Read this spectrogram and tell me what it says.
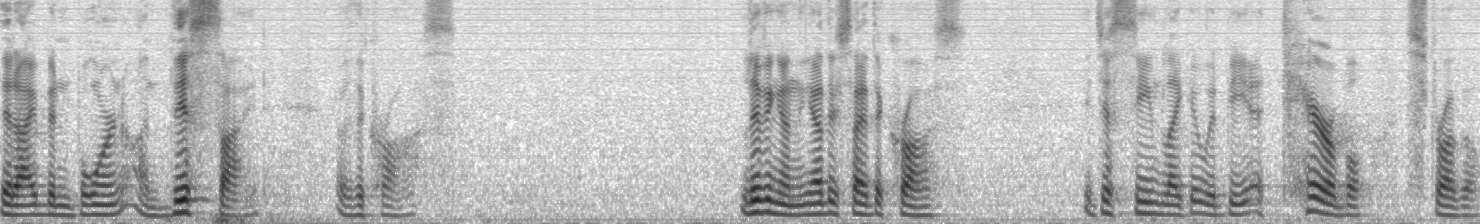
that I've been born on this side of the cross. Living on the other side of the cross, it just seemed like it would be a terrible struggle.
